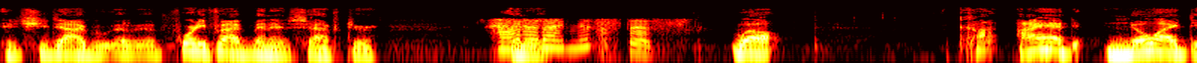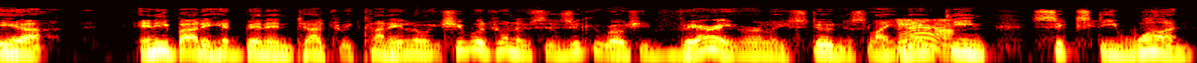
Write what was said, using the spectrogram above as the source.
it, she died uh, 45 minutes after. How did it- I miss this? Well, I had no idea anybody had been in touch with Connie Louis. She was one of Suzuki Roshi's very early students, like Yeah. 1961.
